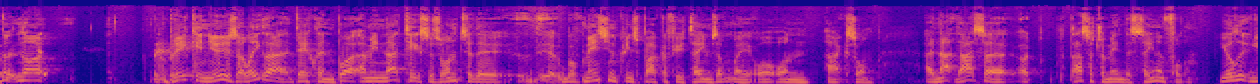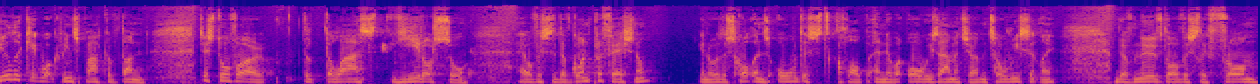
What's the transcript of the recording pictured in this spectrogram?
No, no, breaking news. I like that, Declan. But I mean, that takes us on to the, the we've mentioned Queens Park a few times, haven't we, on ACSOM, and that that's a, a that's a tremendous signing for them. You look, you look at what Queens Park have done just over the, the last year or so. Uh, obviously, they've gone professional. You know, the Scotland's oldest club, and they were always amateur until recently. They've moved, obviously, from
